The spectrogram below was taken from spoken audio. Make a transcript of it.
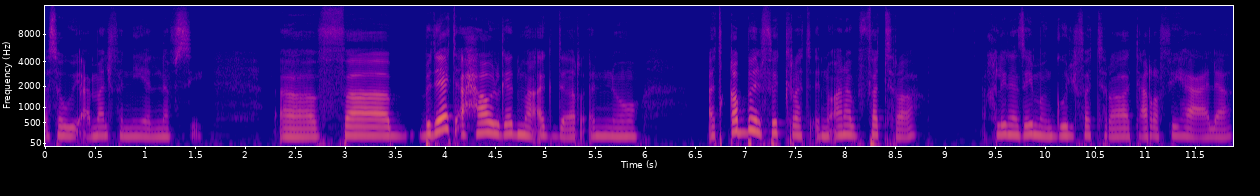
أسوي أعمال فنية لنفسي. آه فبديت أحاول قد ما أقدر إنه أتقبل فكرة إنه أنا بفترة خلينا زي ما نقول فترة أتعرف فيها على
